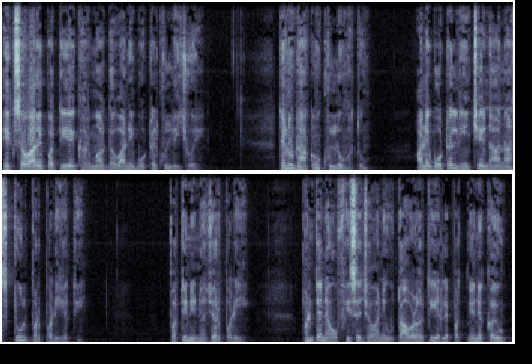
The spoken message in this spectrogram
એક સવારે પતિએ ઘરમાં દવાની બોટલ ખુલ્લી જોઈ. તેનું ઢાંકણું ખુલ્લું હતું અને બોટલ નીચે નાના સ્ટૂલ પર પડી હતી. પતિની નજર પડી. પણ તેને ઓફિસે જવાની ઉતાવળ હતી એટલે પત્નીને કહ્યું,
